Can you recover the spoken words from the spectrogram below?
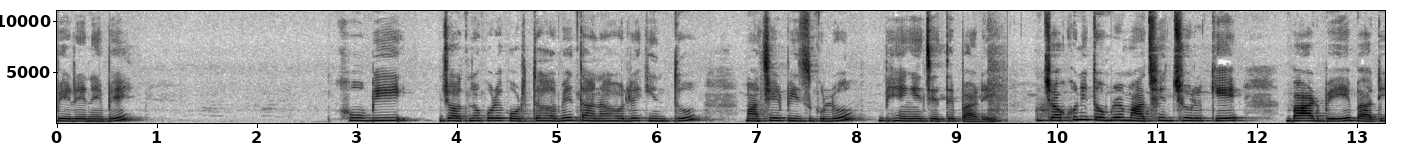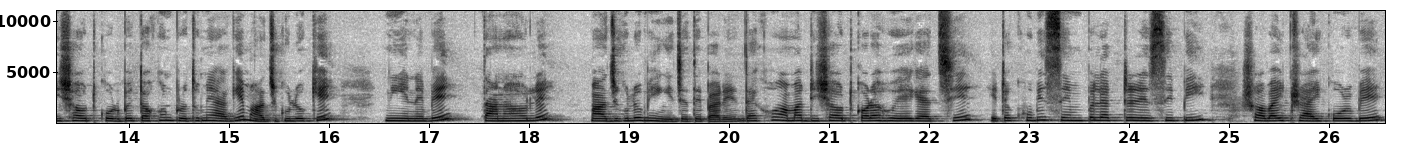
বেড়ে নেবে। খুবই যত্ন করে করতে হবে, তা না হলে কিন্তু মাছের পিসগুলো ভেঙে যেতে পারে। যখনই তোমরা মাছের ঝোলকে বাড়বে বা ডিশ আউট করবে, তখন প্রথমে আগে মাছগুলোকে নিয়ে নেবে, তা না হলে মাছগুলো ভেঙে যেতে পারে। দেখো, আমার ডিশ আউট করা হয়ে গেছে। এটা খুবই সিম্পল একটা রেসিপি সবাই ট্রাই করবে।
